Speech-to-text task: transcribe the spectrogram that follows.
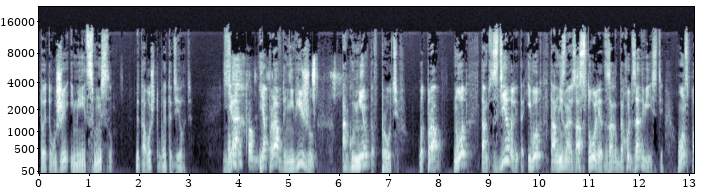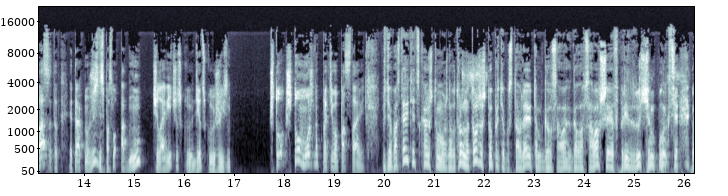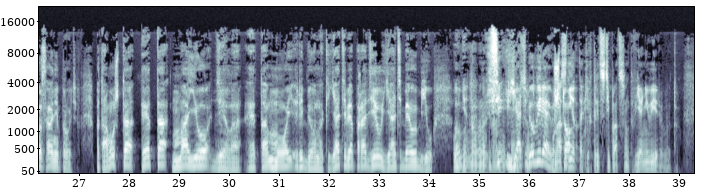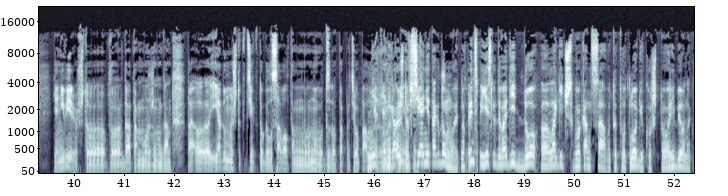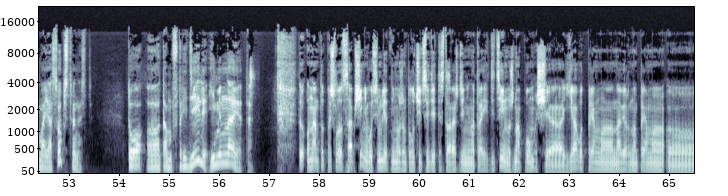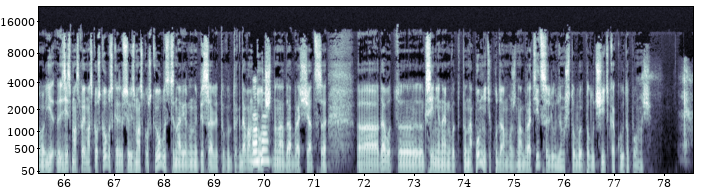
то это уже имеет смысл для того, чтобы это делать. Я, я правда не вижу аргументов против. Вот правда. Ну вот там сделали-то, и вот там, не знаю, за сто лет, за, да хоть за 200, он спас этот, это окно жизни, спасло одну человеческую детскую жизнь. Что, что можно противопоставить? Противопоставить, я тебе скажу, что можно. Вот ровно то же, что противопоставляют там голосова... голосовавшие в предыдущем пункте голосования против. Потому что это мое дело, это мой ребенок. Я тебя породил, я тебя убью. Ой, не, ну, ну, ну, я ну, тебе уверяю, У что... У нас нет таких 30%. Я не верю в это. Я не верю, что да, там можно там. Э, я думаю, что те, кто голосовал там, ну, вот по противоположному. Нет, я не говорю, что все они так думают. Но, в принципе, если доводить до э, логического конца вот эту вот логику, что ребенок моя собственность, то э, там в пределе именно это. Нам тут пришло сообщение, 8 лет не можем получить свидетельство о рождении на троих детей, нужна помощь. Э, я вот прямо, наверное, прямо... Здесь Москва и Московская область, скорее всего, из Московской области, наверное, написали. Тогда вам угу. точно надо обращаться да, вот, Ксения, наверное, вот напомните, куда можно обратиться людям, чтобы получить какую-то помощь.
